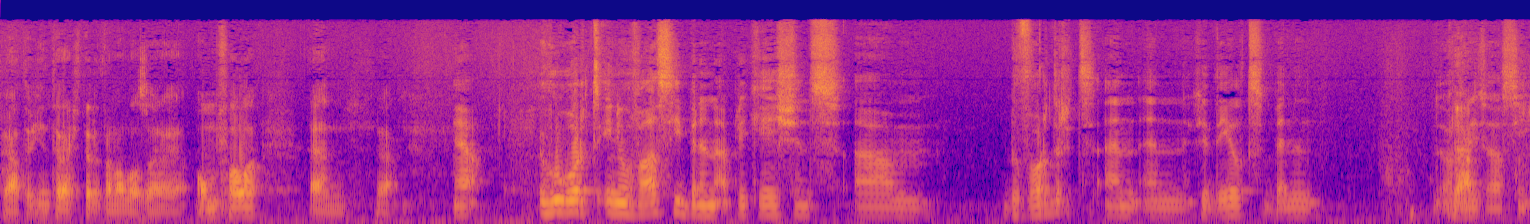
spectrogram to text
gaat er interachter van alles uh, omvallen. En, ja. Ja. Hoe wordt innovatie binnen applications um, bevorderd en, en gedeeld binnen de organisatie?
